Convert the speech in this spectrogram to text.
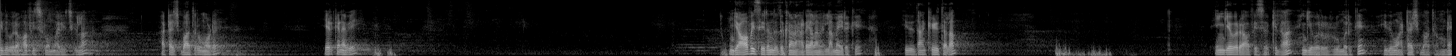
இது ஒரு ஆஃபீஸ் ரூம் மாதிரி வச்சுக்கலாம். அட்டாச் பாத்ரூமோட ஏற்கனவே இங்கே ஆஃபீஸ் இருந்ததுக்கான அடையாளம் எல்லாமே இருக்குது இதுதான் கீழ்த்தளம். இங்கே ஒரு ஆஃபீஸ் வைக்கலாம் இங்கே ஒரு ரூம் இருக்குது இதுவும் அட்டாச் பாத்ரூமுங்க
